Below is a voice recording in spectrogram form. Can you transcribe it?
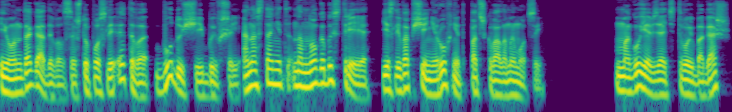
И он догадывался, что после этого будущей бывшей она станет намного быстрее, если вообще не рухнет под шквалом эмоций. «Могу я взять твой багаж?»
